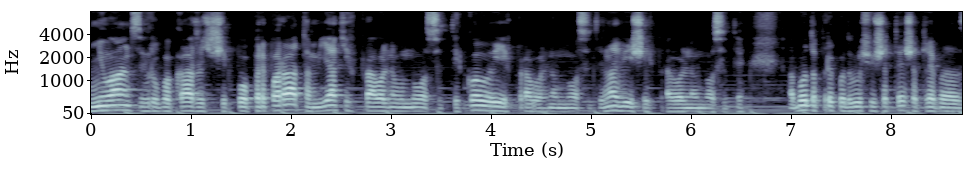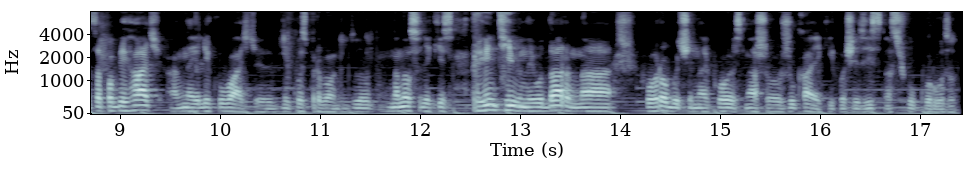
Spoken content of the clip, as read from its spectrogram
нюанси, грубо кажучи, по препаратам, як їх правильно вносити, коли їх правильно вносити, навіщо їх правильно вносити. Або, прикладу, ще те, що треба запобігати, а не лікувати е, якусь проблему. Тобто наносити якийсь превентивний удар на хворобу чи на якогось нашого жука, який хоче з'їсти нашу кукурузу.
